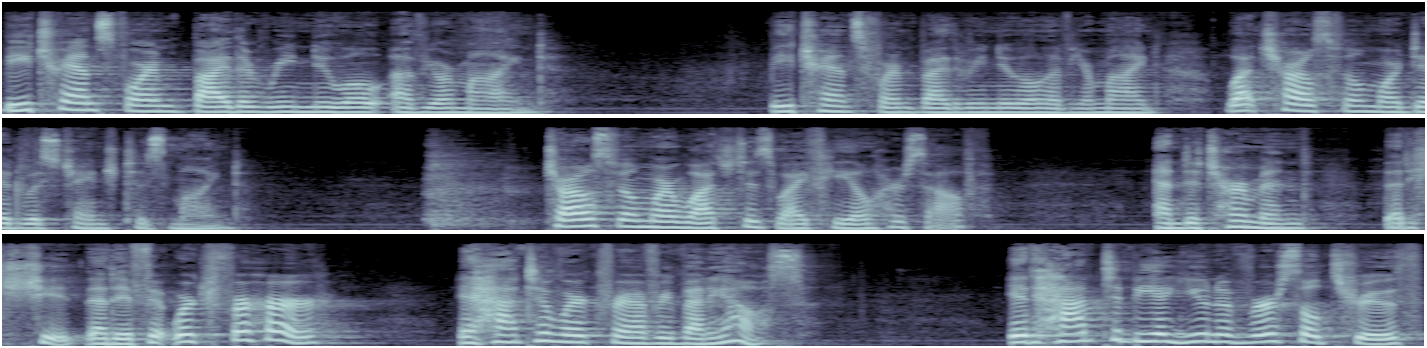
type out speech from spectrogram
Be transformed by the renewal of your mind. Be transformed by the renewal of your mind. What Charles Fillmore did was changed his mind. Charles Fillmore watched his wife heal herself and determined that, she, that if it worked for her, it had to work for everybody else. It had to be a universal truth,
